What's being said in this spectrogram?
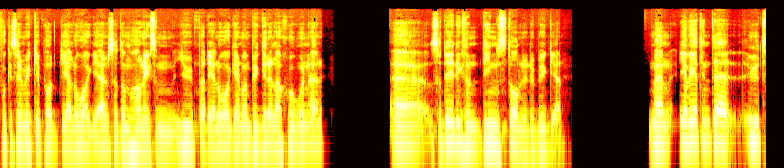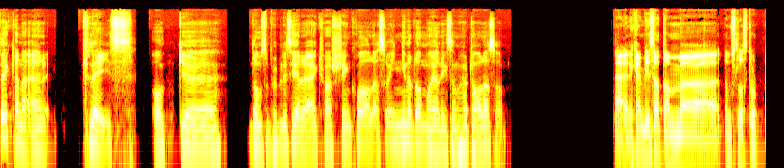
fokuserat mycket på dialoger så att de har liksom djupa dialoger, man bygger relationer Uh, så det är liksom din story du bygger. Men jag vet inte, utvecklarna är Clays och uh, de som publicerar är Crushing Koala, så ingen av dem har jag liksom hört talas om. Nej, det kan bli så att de, uh, de slår stort.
